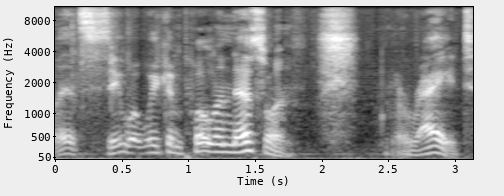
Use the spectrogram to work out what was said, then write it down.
Let's see what we can pull in this one. All right.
